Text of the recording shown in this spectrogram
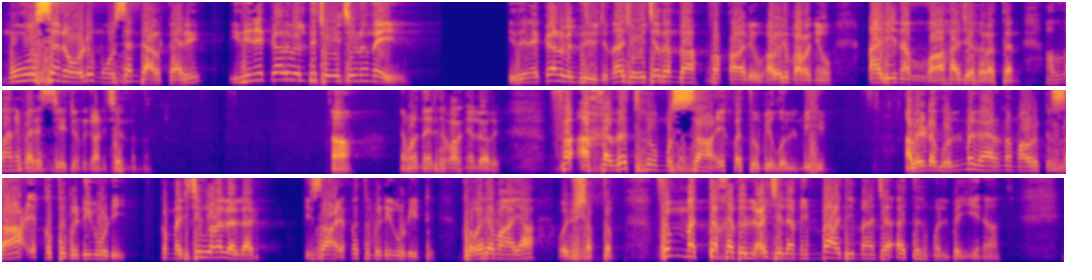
മൂസനോട് മൂസന്റെ ആൾക്കാര് ഇതിനേക്കാൾ വലുത് ചോദിച്ചിരുന്നേ. ഇതിനേക്കാൾ വലുത് ചോദിച്ചു. എന്നാ ചോദിച്ചത് എന്താ ഫക്കാലു അവർ പറഞ്ഞു അരിൻ അള്ളാഹ ജഹ്റത്തൻ. അള്ളാഹാനെ പരസ്യമായിട്ട് കൊണ്ട് കാണിച്ചിരുന്നെന്ന്. ആ നമ്മൾ നേരത്തെ പറഞ്ഞല്ലോ അത്. അവരുടെ ഉൽമ കാരണം അവർക്ക് സായക്കത്ത് പിടികൂടി. ഒക്കെ മരിച്ചു പോകണല്ലോ എല്ലാവരും. ഈ സായക്കത്ത് പിടികൂടിയിട്ട് ഘോരമായ ഒരു ശബ്ദം.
